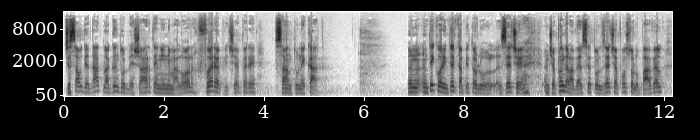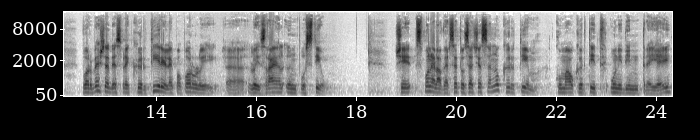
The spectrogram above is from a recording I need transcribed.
ci s-au dedat la gânduri de șarte în inima lor, fără pricepere, s-a întunecat. În 1 Corinteni, capitolul 10, începând de la versetul 10, Apostolul Pavel vorbește despre cârtirile poporului uh, lui Israel în pustiu. Și spune la versetul 10 să nu cârtim cum au cârtit unii dintre ei,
